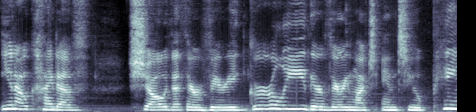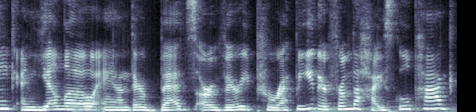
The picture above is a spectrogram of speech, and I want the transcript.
you know, kind of show that they're very girly. They're very much into pink and yellow and their beds are very preppy. They're from the high school pack.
